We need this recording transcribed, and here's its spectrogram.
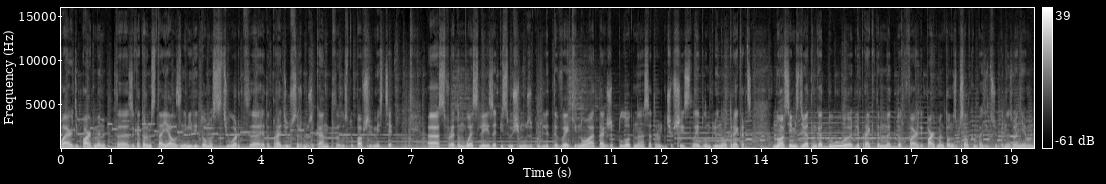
Fire Department, за которым стоял знаменитый Томас Стюарт. Это продюсер, музыкант, выступавший вместе Э, с Фредом Уэсли, записывающий музыку для ТВ, кино, а также плотно сотрудничавший с лейблом Blue Note Records. Ну а в 1979 году для проекта Mad Dog Fire Department он записал композицию под названием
